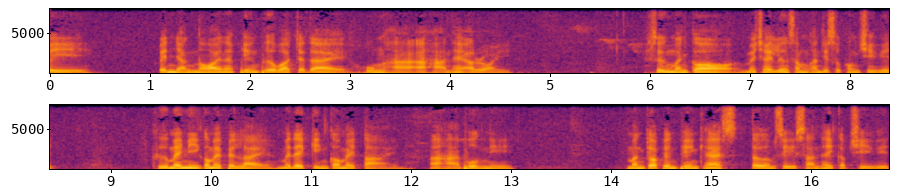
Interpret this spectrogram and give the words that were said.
ปี เป็นอย่างน้อยนะเพียงเพื่อว่าจะได้หุงหาอาหารให้อร่อย ซึ่งมันก็ไม่ใช่เรื่องสำคัญที่สุดของชีวิต คือไม่มีก็ไม่เป็นไร ไม่ได้กินก็ไม่ตาย อาหารพวกนี้ มันก็เป็นเพียงแค่เติมสีสันให้กับชีวิต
